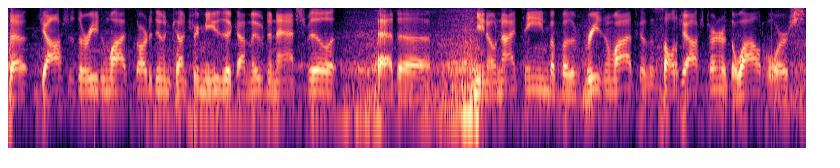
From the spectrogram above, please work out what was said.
that Josh is the reason why I started doing country music. I moved to Nashville at, at uh, you know 19, but, but the reason why is because I saw Josh Turner at the Wild Horse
